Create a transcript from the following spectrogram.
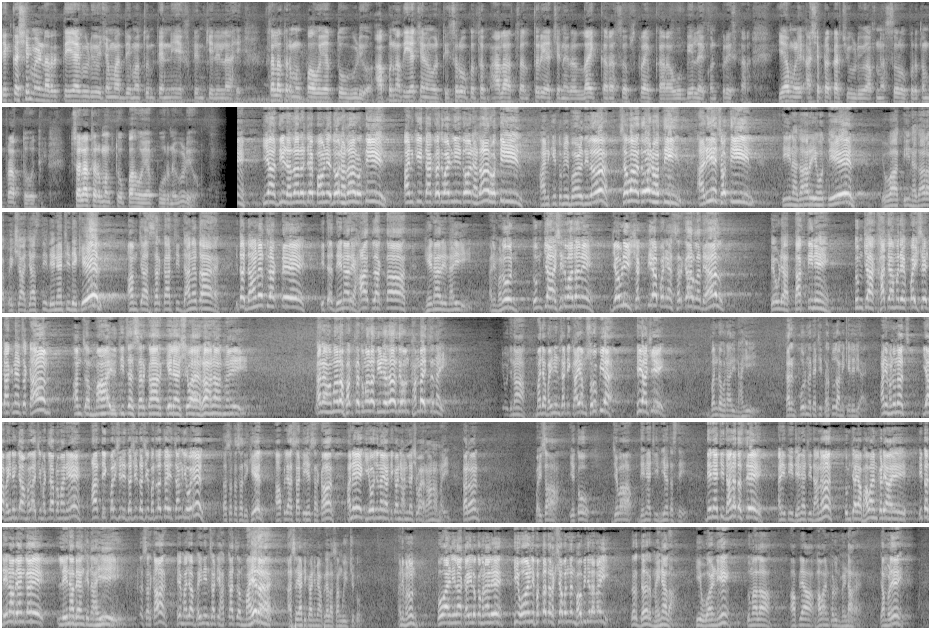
ते कसे मिळणार आहेत ते या व्हिडिओच्या माध्यमातून त्यांनी एक्सप्लेन केलेलं आहे. चला तर मग पाहूया तो व्हिडिओ आपण आता या चॅनलवरती सर्वप्रथम आला असाल तर या चॅनलला लाईक करा सबस्क्राईब करा व बेल आयकॉन प्रेस करा. यामुळे अशा प्रकारचे व्हिडिओ आपणास सर्वप्रथम प्राप्त होतील. चला तर मग तो पाहूया पूर्ण व्हिडिओ या दीड हजाराचे पावणे दोन हजार होतील. आणखी ताकद वाढली दोन हजार होतील. आणखी तुम्ही बळ दिलं सव्वा दोन होतील. अडीच होतील. तीन हजारही होतील. किंवा तीन हजारापेक्षा जास्ती देण्याची देखील आमच्या सरकारची दानत आहे. इथं दानत लागते. इथं देणारे हात लागतात. घेणारे नाही. आणि म्हणून तुमच्या आशीर्वादाने जेवढी शक्ती आपण या सरकारला द्याल तेवढ्या ताकदीने तुमच्या खात्यामध्ये पैसे टाकण्याचं काम आमचं महायुतीचं सरकार केल्याशिवाय राहणार नाही. कारण आम्हाला फक्त तुम्हाला दीड हजार देऊन थांबायचं नाही. योजना माझ्या बहिणींसाठी कायम स्वरूपी आहे. ही याची बंद होणारी नाही. कारण पूर्ण त्याची तरतूद आम्ही केलेली आहे. आणि म्हणूनच या बहिणींच्या मगाची म्हटल्याप्रमाणे आर्थिक परिस्थिती जशी जशी बदलत जाईल चांगली होईल तसं तसं देखील आपल्यासाठी हे सरकार अनेक योजना या ठिकाणी आणल्याशिवाय राहणार नाही. कारण पैसा येतो जेव्हा देण्याची नियत असते. देण्याची दानत असते आणि ती देण्याची दानत तुमच्या या भावांकडे आहे. इथं देना बँक आहे लेना बँक नाही. तर सरकार हे माझ्या बहिणींसाठी हक्काचं माहेर आहे असं या ठिकाणी मी आपल्याला सांगू इच्छितो. आणि म्हणून ओवाळणीला काही लोक म्हणाले ही ओवाळणी फक्त रक्षाबंधन भाऊबीजेला नाही तर दर महिन्याला ही ओवाळणी तुम्हाला आपल्या भावांकडून मिळणार आहे. त्यामुळे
